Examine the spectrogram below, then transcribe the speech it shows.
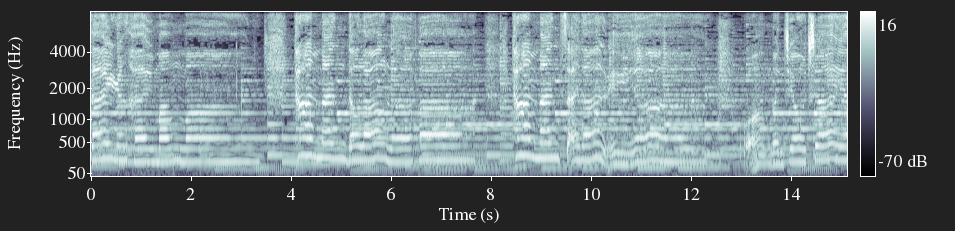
在人海茫茫，他们都老了吧？他们在哪里呀？我们就这样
